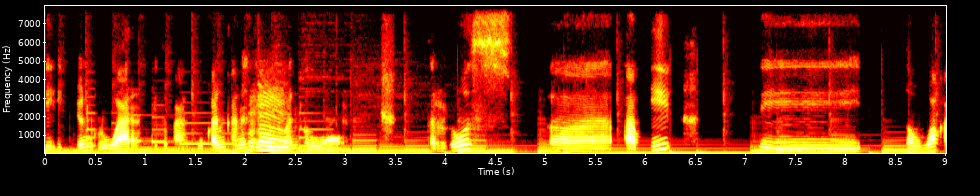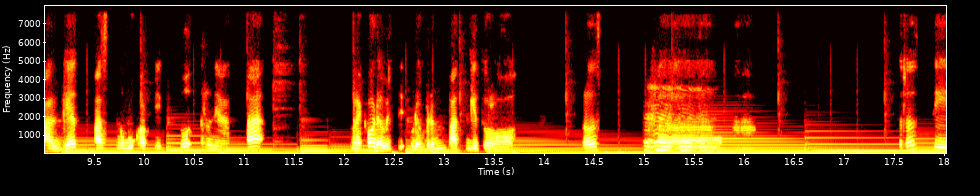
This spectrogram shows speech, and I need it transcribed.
si Ikjun keluar gitu kan bukan karena si Jungwon mm. keluar terus uh, tapi si Songhwa kaget pas ngebuka pintu ternyata mereka udah udah berempat gitu loh terus mm uh, terus si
